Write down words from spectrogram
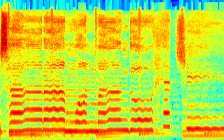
사람 원망도 했지.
